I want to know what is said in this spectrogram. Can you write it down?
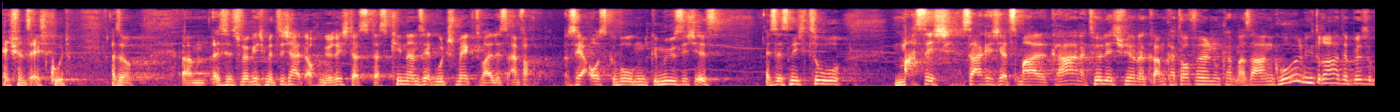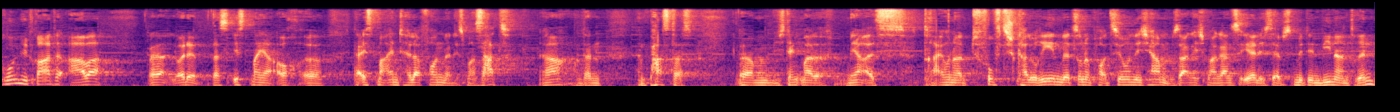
ich finde es echt gut. Also ähm, es ist wirklich mit Sicherheit auch ein Gericht das, das Kindern sehr gut schmeckt, weil es einfach sehr ausgewogen gemüsig ist. Es ist nicht zu massig sage ich jetzt mal. Klar natürlich 400 Gramm Kartoffeln könnte man sagen Kohlenhydrate, böse Kohlenhydrate, aber äh, Leute das isst man ja auch, äh, da isst man einen Teller von, dann ist man satt ja, und dann, dann passt das. Ähm, ich denke mal mehr als 350 Kalorien wird so eine Portion nicht haben, sage ich mal ganz ehrlich, selbst mit den Wienern drin.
